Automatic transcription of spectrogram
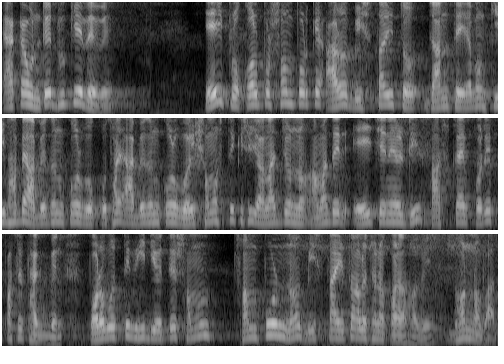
অ্যাকাউন্টে ঢুকিয়ে দেবে। এই প্রকল্প সম্পর্কে আরও বিস্তারিত জানতে এবং কীভাবে আবেদন করব, কোথায় আবেদন করব, এই সমস্ত কিছু জানার জন্য আমাদের এই চ্যানেলটি সাবস্ক্রাইব করে পাশে থাকবেন। পরবর্তী ভিডিওতে সম- সম্পূর্ণ বিস্তারিত আলোচনা করা হবে। ধন্যবাদ।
